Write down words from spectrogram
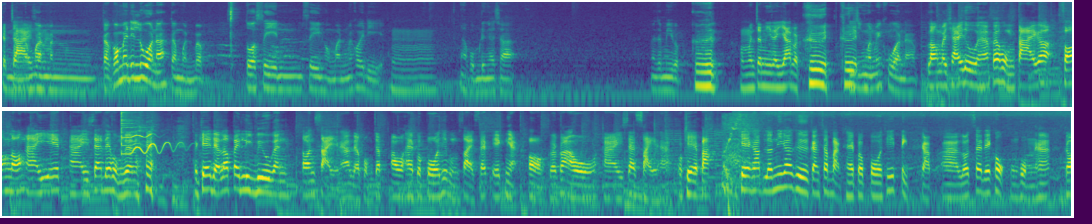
กระจายน้ำใช่มันไหมมัน แต่ก็ไม่ได้รั่วนะ แต่เหมือนแบบตัวซีนซีนของมันไม่ค่อยดีอะอืมอะผมดึงช้าๆมันจะมีแบบคืดมันจะมีระยะแบบคืดคืจดริงๆมันไม่ควรนะครับ ลองไปใช้ดูนะครับถ้าผมตายก็ฟ้องร้อง RES REZ ได้ผมเลยโอเค เดี๋ยวเราไปรีวิวกันตอนใส่นะครับ เดี๋ยวผมจะเอา Hyper Pro ที่ผมใส่ ZX เนี่ย ออกแล้วก็เอา REZ ใส่นะฮะโอเคปะโอเคครับ แล้วนี่ก็คือการสะบัด Hyper Pro ที่ติดกับอ่ารถ ZX 6 ของผมนะฮะก็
